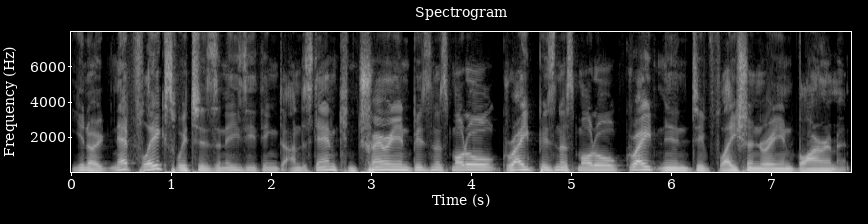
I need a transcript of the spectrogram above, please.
you know, Netflix, which is an easy thing to understand, contrarian business model, great business model, great in a deflationary environment.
